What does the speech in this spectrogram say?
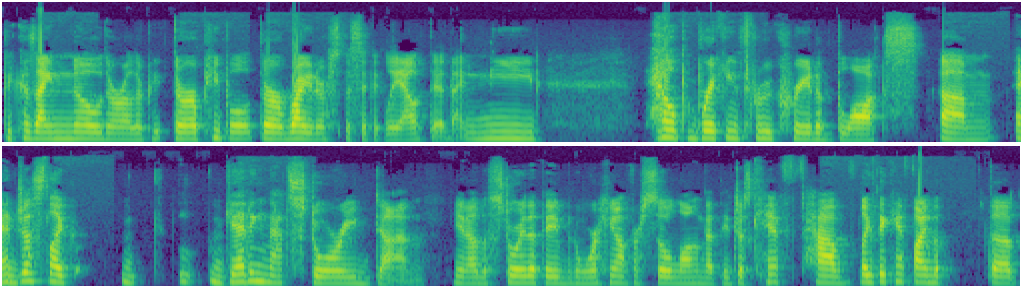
because I know there are other people, there are people, there are writers specifically out there that need help breaking through creative blocks um, and just like getting that story done. You know, the story that they've been working on for so long that they just can't have, like, they can't find the, the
